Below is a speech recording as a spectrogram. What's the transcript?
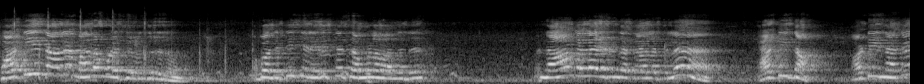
படினாலே மன உளைச்சல் வந்துடுது அப்போ அந்த டீச்சர் எதுக்கு சம்பளம் வாங்குது? நாங்கெல்லாம் இருந்த காலத்துல அடிதான். அப்படின்னாக்கா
